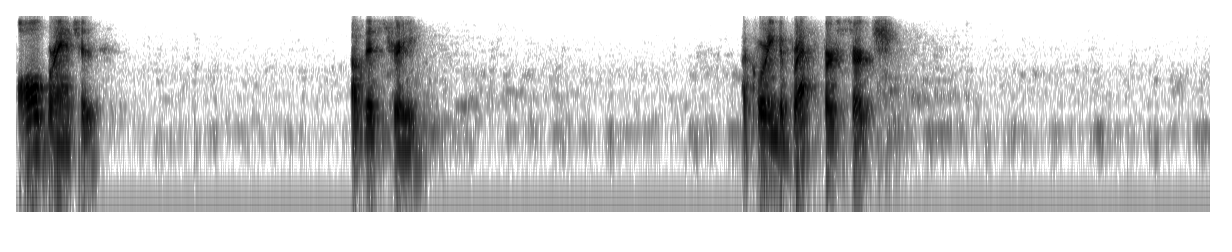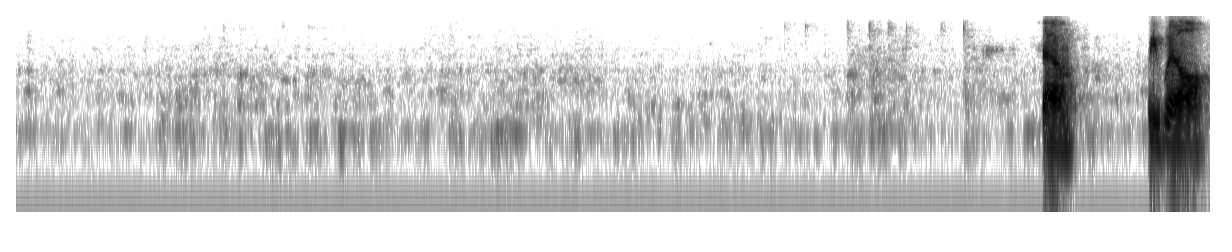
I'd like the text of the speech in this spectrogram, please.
all branches of this tree according to breadth first search So we will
